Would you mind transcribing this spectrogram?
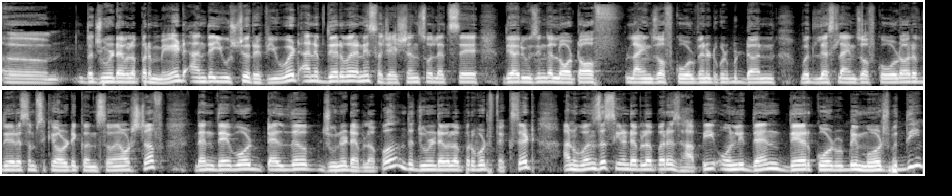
uh, the junior developer made and they used to review it. And if there were any suggestions so let's say they are using a lot of lines of code when it could be done with less lines of code or if there is some security concern or stuff then they would tell the junior developer the junior developer would fix it. And once the senior developer is happy only then their code would be merged with the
